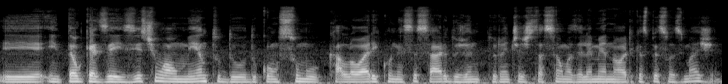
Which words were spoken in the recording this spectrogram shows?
E, então, quer dizer, existe um aumento do, do consumo calórico necessário do, durante a gestação, mas ele é menor do que as pessoas imaginam.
